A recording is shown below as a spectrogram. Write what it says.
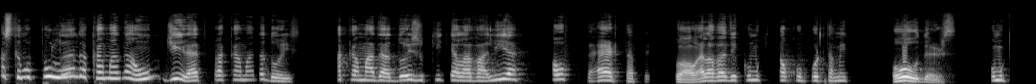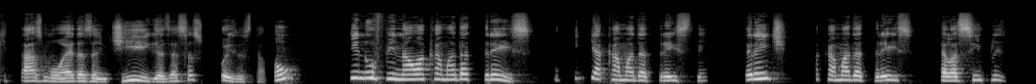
Nós estamos pulando a camada 1 direto para a camada 2. A camada 2, o que, que ela avalia? A oferta, pessoal. Ela vai ver como está o comportamento dos holders, como que tá as moedas antigas, essas coisas, tá bom? E no final, a camada 3. O que, que a camada 3 tem diferente? A camada 3, ela simplesmente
